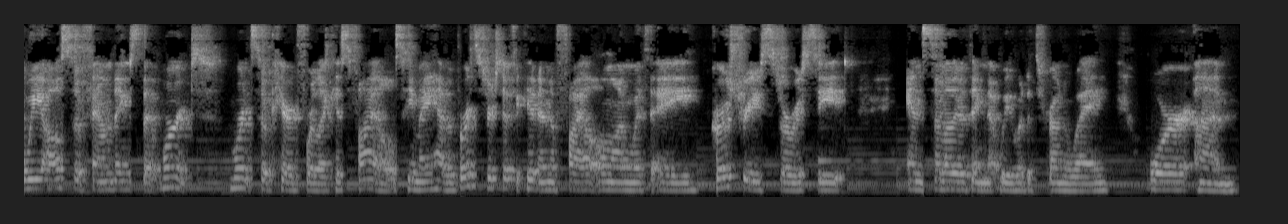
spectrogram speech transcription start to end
We also found things that weren't weren't so cared for, like his files. He may have a birth certificate in a file along with a grocery store receipt and some other thing that we would have thrown away, or um,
